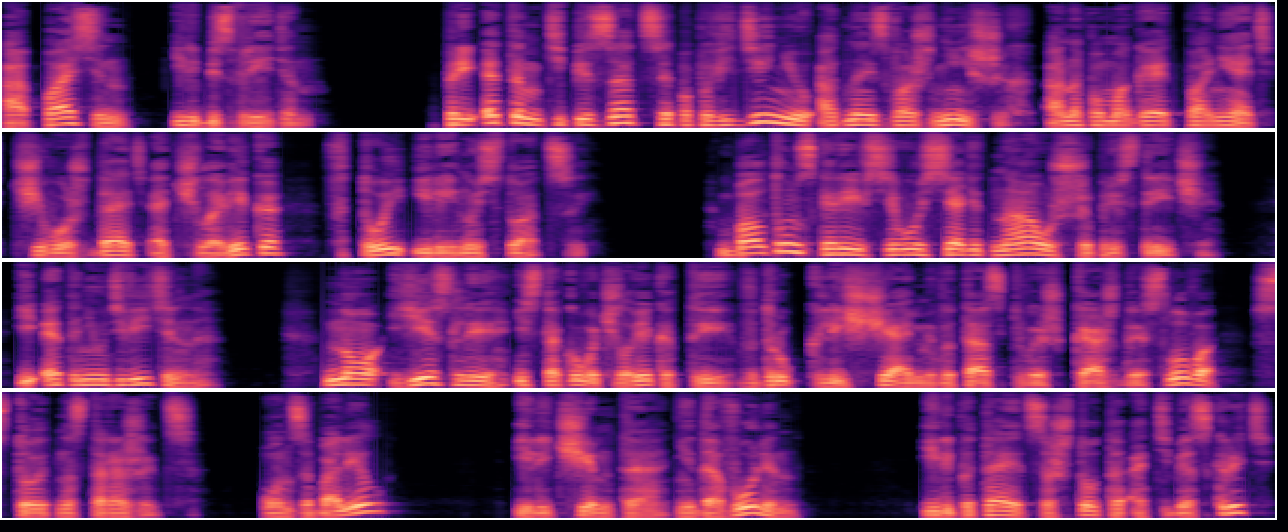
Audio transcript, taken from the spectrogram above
опасен или безвреден. При этом типизация по поведению одна из важнейших, она помогает понять, чего ждать от человека в той или иной ситуации. Болтун, скорее всего, сядет на уши при встрече, и это неудивительно. Но если из такого человека ты вдруг клещами вытаскиваешь каждое слово, стоит насторожиться. Он заболел? Или чем-то недоволен? Или пытается что-то от тебя скрыть?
